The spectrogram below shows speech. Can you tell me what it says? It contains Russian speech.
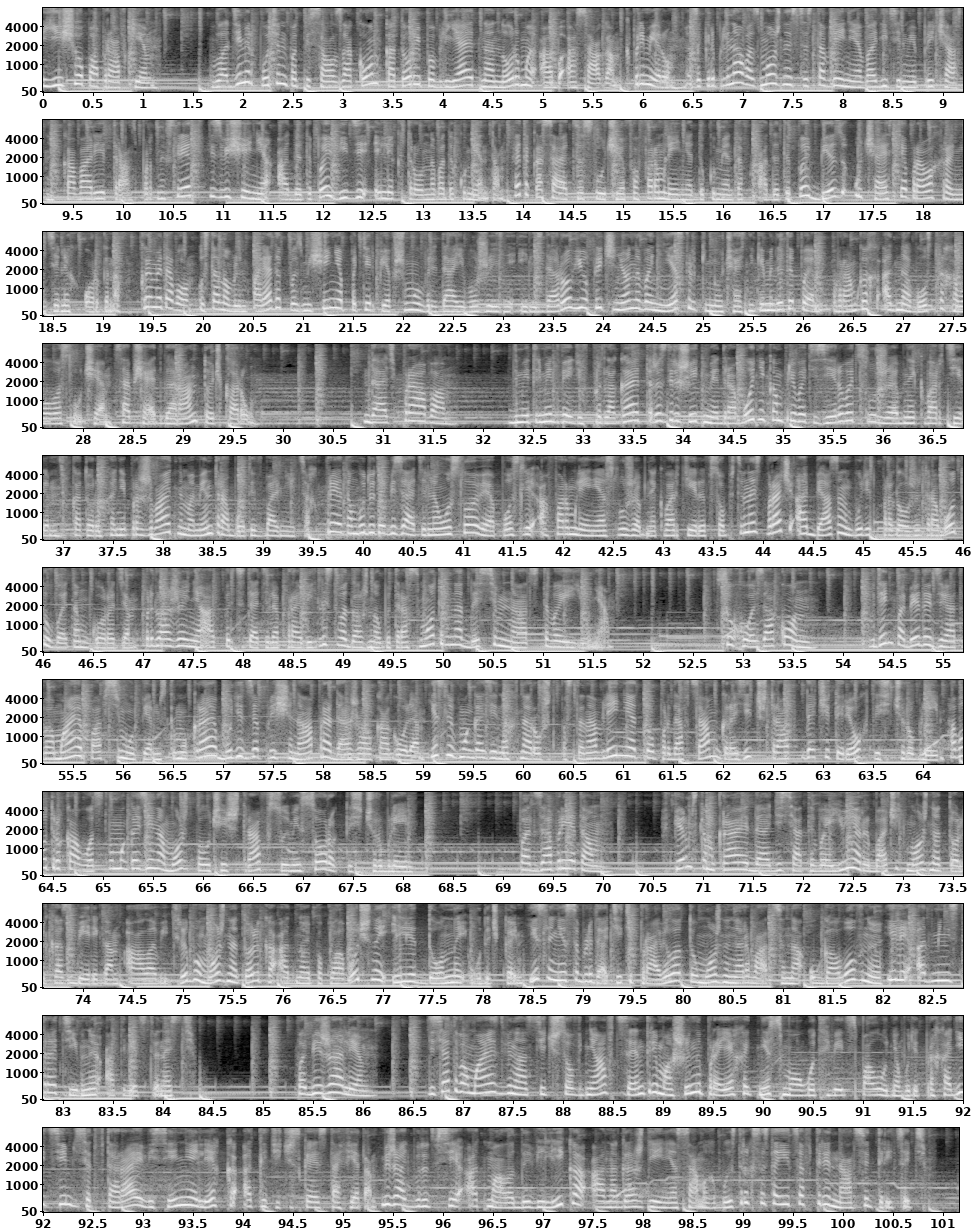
Еще поправки. Владимир Путин подписал закон, который повлияет на нормы об ОСАГО. К примеру, закреплена возможность составления водителями причастных к аварии транспортных средств извещения о ДТП в виде электронного документа. Это касается случаев оформления документов о ДТП без участия правоохранительных органов. Кроме того, установлен порядок возмещения потерпевшему вреда его жизни или здоровью, причиненного несколькими участниками ДТП в рамках одного страхового случая, сообщает гарант.ру дать право. Дмитрий Медведев предлагает разрешить медработникам приватизировать служебные квартиры, в которых они проживают на момент работы в больницах. При этом будут обязательные условия. После оформления служебной квартиры в собственность врач обязан будет продолжить работу в этом городе. Предложение от председателя правительства должно быть рассмотрено до 17 июня. Сухой закон. В День Победы 9 мая по всему Пермскому краю будет запрещена продажа алкоголя. Если в магазинах нарушат постановление, то продавцам грозит штраф до 4000 рублей. А вот руководство магазина может получить штраф в сумме 40 тысяч рублей. Под запретом в Пермском крае до 10 июня рыбачить можно только с берега, а ловить рыбу можно только одной поплавочной или донной удочкой. Если не соблюдать эти правила, то можно нарваться на уголовную или административную ответственность. Побежали! 10 мая с 12 часов дня в центре машины проехать не смогут, ведь с полудня будет проходить 72-я весенняя легкоатлетическая эстафета. Бежать будут все от мала до велика, а награждение самых быстрых состоится в 13.30.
